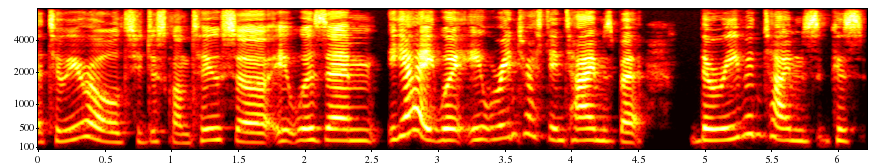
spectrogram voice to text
a two year old. She'd just gone too. So, it was, um, yeah, it were, it were interesting times. But there were even times because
